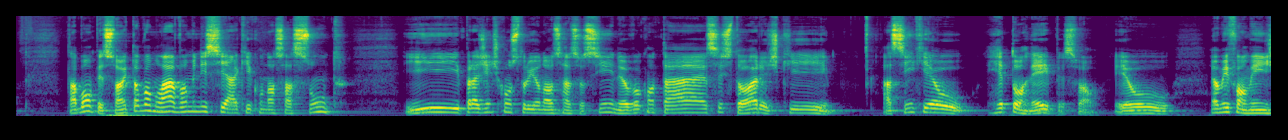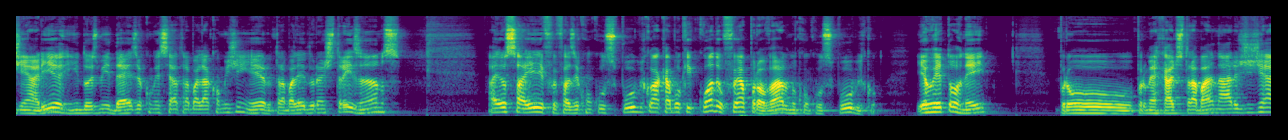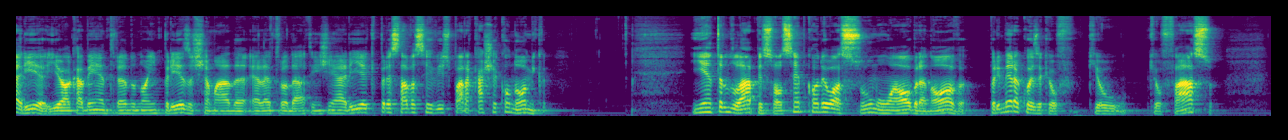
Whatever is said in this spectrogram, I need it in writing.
Tá bom, pessoal? Então vamos lá, vamos iniciar aqui com o nosso assunto. E para a gente construir o nosso raciocínio, eu vou contar essa história de que Assim que eu retornei, pessoal, eu, eu me formei em engenharia e em 2010 eu comecei a trabalhar como engenheiro. Trabalhei durante três anos. Aí eu saí, fui fazer concurso público. Acabou que quando eu fui aprovado no concurso público, eu retornei para o mercado de trabalho na área de engenharia. E eu acabei entrando numa empresa chamada Eletrodata Engenharia que prestava serviço para a Caixa Econômica. E entrando lá, pessoal, sempre quando eu assumo uma obra nova, primeira coisa que eu, que eu, que eu faço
